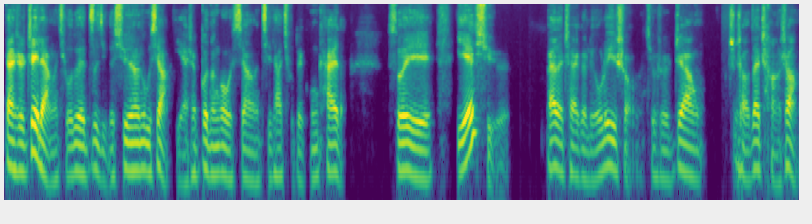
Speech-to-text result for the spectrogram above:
但是这两个球队自己的训练录像也是不能够向其他球队公开的，所以也许 Belichick 留了一手，就是这样，至少在场上。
